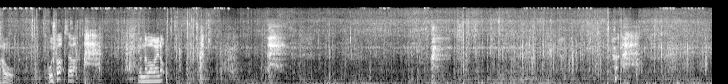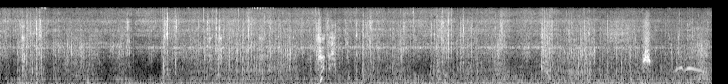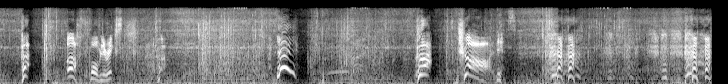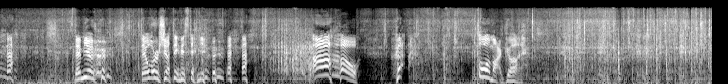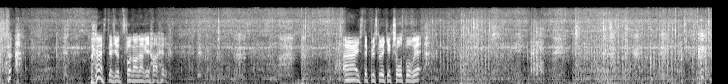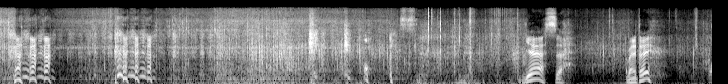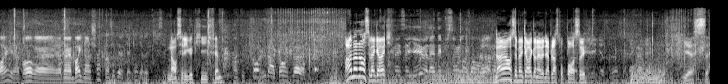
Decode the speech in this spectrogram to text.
Wow! Bouge pas, ça va. Il va en avoir un autre. 12 lyrics. Yay! God, yes. det är mjöl. Overshot in this damn oh! Oh my god. Il y a du fun en arrière. Hey, c'était plus là quelque chose pour vrai. Yes! Bien été? Ouais, à part, euh, il y avait un bike dans le champ, je pensais qu'il y avait quelqu'un qui avait crissé. Non, c'est les gars qui filment. Ok. On lui dans la côte là. Ah non, non, c'est bien correct. J'ai essayé, mais plus sûre encore. Non, non, c'est bien correct qu'on avait de la place pour passer. Yes.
